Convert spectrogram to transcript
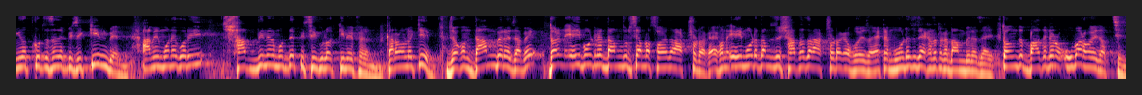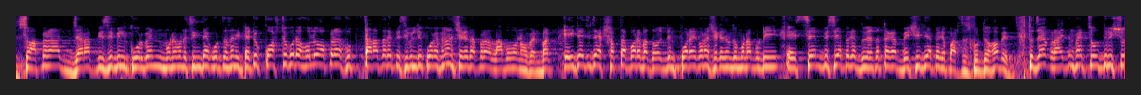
নিয়ত করতেছেন যে পিসি কিনবেন, আমি মনে করি সাত দিনের মধ্যে পিসি গুলো কিনে ফেলেন। কারণ হলো কি, যখন দাম বেড়ে যাবে, ধরেন এই মোটরের দাম ধরছি আমরা ছয় হাজার, আটশো টাকা। এখন এই মোটের দাম যদি সাত হাজার, আটশো টাকা হয়ে যায়, একটা মোটে যদি এক হাজার টাকা দাম বেড়ে যায়, তখন তো বাজেটের ওভার হয়ে যাচ্ছে। সো আপনারা যারা পিসি বিল করবেন, মনে মনে চিন্তা করতেছেন, একটু কষ্ট করে হলেও আপনারা খুব তাড়াতাড়ি পিসি বিলটি করে ফেলেন, সেক্ষেত্রে আপনারা লাভবান হবেন। বাট এইটা যদি এক সপ্তাহ পরে বা দশ দিন পরে করেন, সেক্ষেত্রে কিন্তু মোটামুটি এই সেম পিসি আপনাকে দুই হাজার টাকা বেশি দিয়ে আপনাকে পার্চেস করতে হবে। তো যাই হোক রাইজেন ফাইভ চৌত্রিশশো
